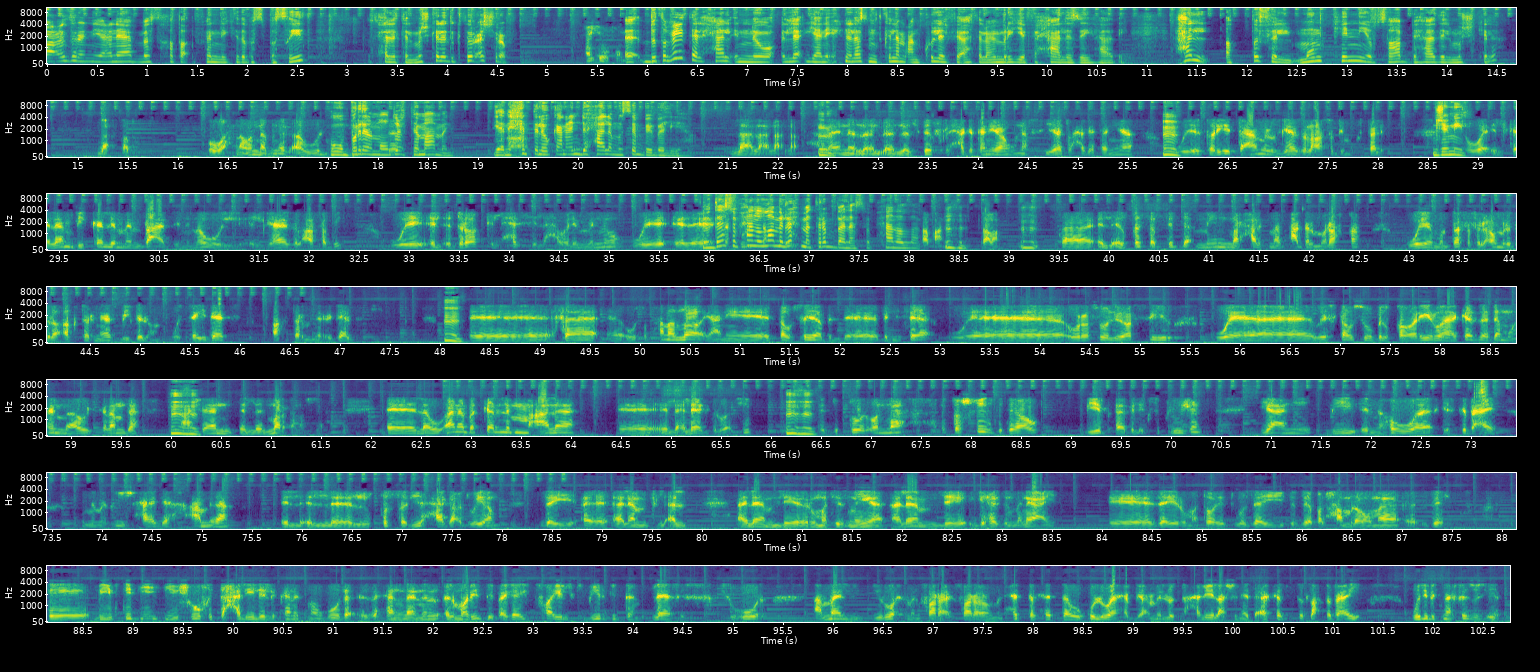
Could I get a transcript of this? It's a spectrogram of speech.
عذرا يعني بس خطأ فني كذا بس بسيط. حلت المشكلة. دكتور أشرف. أيوه. آه، بطبيعة الحال إنه لا يعني إحنا لازم نتكلم عن كل الفئات العمرية في حالة زي هذه. هل الطفل ممكن يصاب بهذه المشكلة؟ لا طبعا. هو إحنا قلنا من الأول هو برا الموضوع تماما. يعني آه. حتى لو كان عنده حالة مسببة ليها. لا لا لا لا. لأن ال- ال- ال- الطفل حاجة تانية ونفسياته حاجة تانية مم. وطريقة تعامل الجهاز العصبي مختلف. جميل هو الكلام بيتكلم من بعد نمو ال- الجهاز العصبي والإدراك الحسي اللي حوالين منه و وده سبحان الله من رحمة ربنا سبحان الله طبعا. طبعا. فالقصة بتبدأ من مرحلة ما بعد المراهقة ومنتصف العمر دول أكتر ناس بيجي لهم والسيدات أكتر من الرجال بكتير. مم. آه، ف وسبحان الله يعني التوصية بال- بالنساء والرسول يوصي و- ويستوصوا بالقوارير وهكذا ده مهم قوي الكلام ده. عشان المرأة نفسها. آه، لو أنا بتكلم على آه، العلاج دلوقتي. الدكتور قلنا التشخيص بتاعه بيبقى بالاكسكلوجن يعني بإن هو استبعاد إن مفيش حاجة عاملة ال- ال- القصة دي حاجة عضوية زي آه، آلام في القلب آلام لروماتيزمية آلام للجهاز المناعي زي روماتويد وزي الذئبه الحمراء وما ذلك آه، بيبتدي يشوف التحاليل اللي كانت موجودة. إذا كان المريض بيبقى جاي file كبير جدا لافف شهور عمال يروح من فرع لفرع ومن حتة لحتة وكل واحد بيعمل له التحاليل عشان يتأكد بتطلع طبيعية ودي بتنرفزه زيادة.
